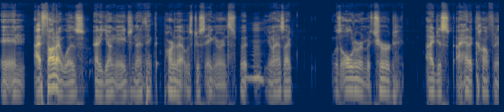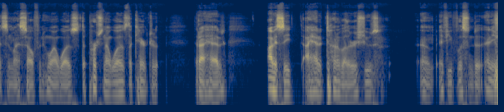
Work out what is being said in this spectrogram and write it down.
and I thought I was at a young age, and I think that part of that was just ignorance. But mm-hmm. you know, as I was older and matured, I just I had a confidence in myself and who I was, the person I was, the character that I had. Obviously, I had a ton of other issues. Um, if you've listened to any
